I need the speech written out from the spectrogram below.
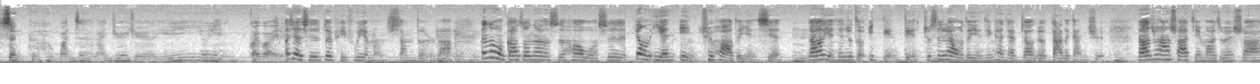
整个很完整的来，你就会觉得也有点。怪怪的，而且其实对皮肤也蛮伤的啦。嗯嗯嗯。但是我高中那个时候，我是用眼影去画我的眼线，嗯，然后眼线就只有一点点，就是让我的眼睛看起来比较有大的感觉。嗯，然后就像刷睫毛，也只会刷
